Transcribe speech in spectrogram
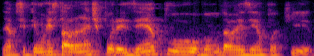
Né? Você tem um restaurante, por exemplo, vamos dar um exemplo aqui.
